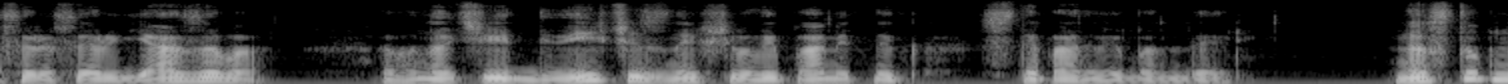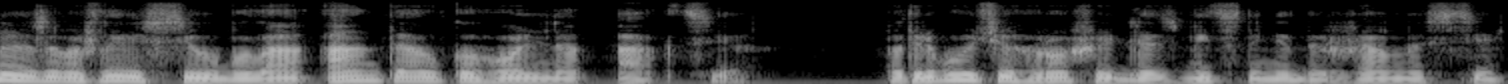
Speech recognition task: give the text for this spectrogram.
СРСР Язова вночі двічі знищували пам'ятник Степанові Бандері. Наступною за важливістю була антиалкогольна акція. Потребуючи грошей для зміцнення державності,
